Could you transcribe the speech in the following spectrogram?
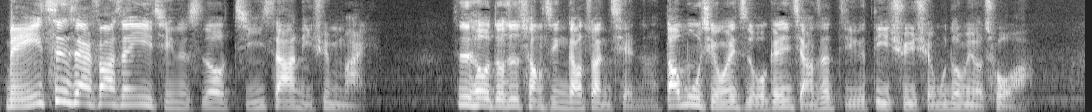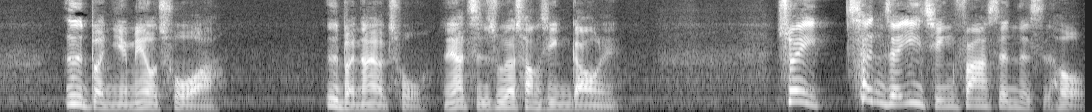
每一次在发生疫情的时候急杀你去买，日后都是创新高赚钱啊！到目前为止，我跟你讲，这几个地区全部都没有错啊，日本也没有错啊。日本哪有错？人家指数要创新高呢，所以趁着疫情发生的时候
